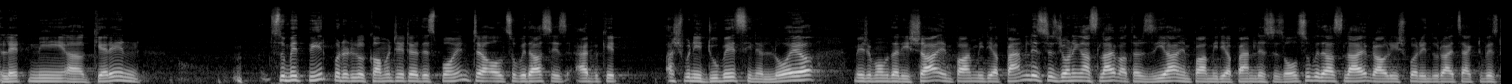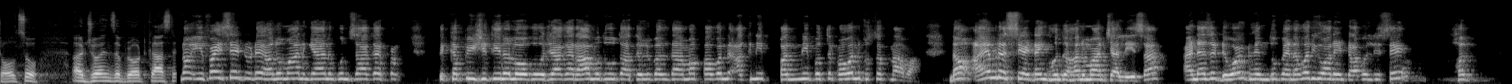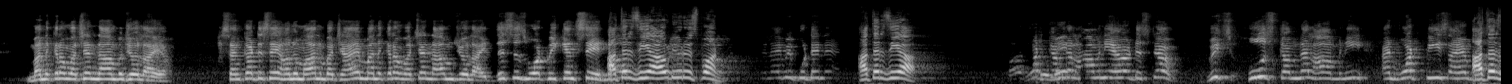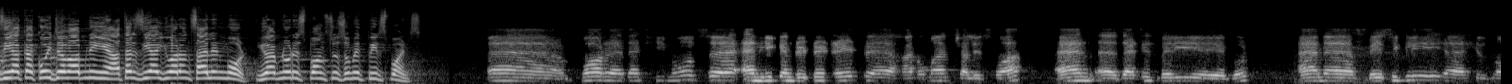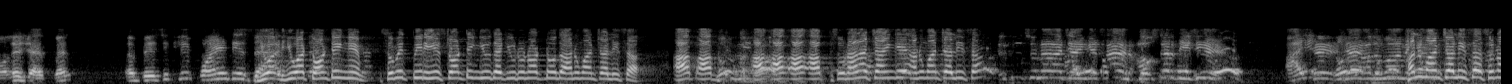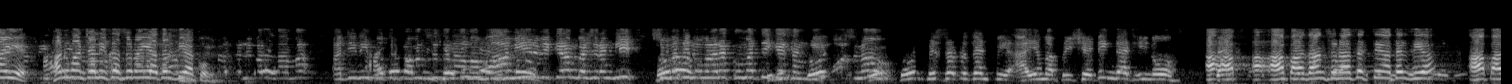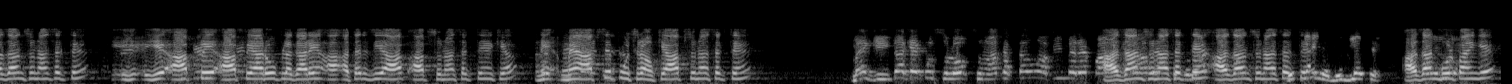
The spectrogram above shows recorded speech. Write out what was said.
Let me uh, get in Sumit Peer, political commentator at this point. Uh, also with us is advocate Ashwini Dubey, senior lawyer. Major Mohammad Ali Shah, Empower Media panelist, is joining us live. Atar Zia, Empower Media panelist, is also with us live. Rahul Ishwar, Hindu rights activist, also uh, joins the broadcast. Now, if I say today Hanuman Gyan Gunsagar Kapishi Tina Logo Jaga Ramadut Atulubal Dama Pavan Agni Panni Putra Pavan Pusatnama. Now I am reciting Hanuman Chalisa, and as a devout Hindu, whenever you are in trouble, you say Manakram Vachan Naam Jo Laya. संकट से हनुमान बचाए मन क्रम वचन नाम जो लाए this is what we can say Atar Zia, how do you respond? will I be put in Atar Zia, what communal harmony I have disturbed which whose communal harmony and what peace I have disturbed? Atar Zia का कोई जवाब नहीं है. Atar Zia, you are on silent mode. You have no response to Sumit Peer's points. uh, for uh, that he knows uh, and he can reiterate uh, Hanuman Chaliswa and uh, that is very uh, good and uh, basically uh, his knowledge as well. Uh, basically, point is that you are you are taunting him, Sumit Piri. He is taunting you that you do not know the Hanuman Chalisa. आप आप आप आप, आप सुनाना चाहेंगे हनुमान चालीसा सुनाना चाहेंगे sir अवसर दीजिए हनुमान चालीसा सुनाइए हनुमान चालीसा सुनाइए अतल दिया को अजिनी पुत्र पवन सुधनामा महावीर विक्रम बजरंगली सुमति मुबारक उमती के संगी सुनाओ mister president P I'm appreciating that he knows आ- आप आ- आप आजान सुना सकते हैं अतर जिया? आप आजान सुना सकते हैं? ये ये आप पे आप पे आरोप लगा रहे हैं। अतर जिया आप आप सुना सकते हैं क्या? नहीं मैं आपसे पूछ रहा हूँ क्या आप सुना सकते हैं? मैं गीता के कुछ श्लोक सुना सकता हूँ अभी मेरे पास आजान सुना सकते हैं आजान सुना सकते हैं? आजान बोल पाएँगे?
